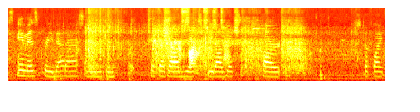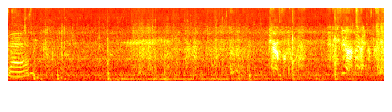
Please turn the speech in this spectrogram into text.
This game is pretty badass. I mean, you can pick up objects, shoot objects apart, stuff like that. Careful, Nomad. Enemy contact up ahead.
